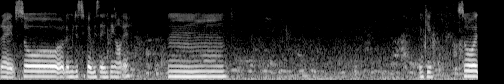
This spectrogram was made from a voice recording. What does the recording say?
right? So let me just see if I missed anything out. Eh? Mm. Okay, so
